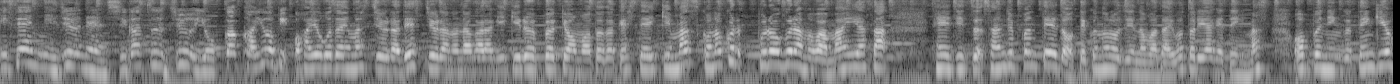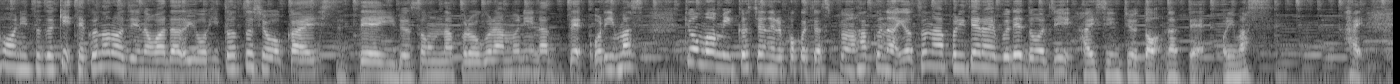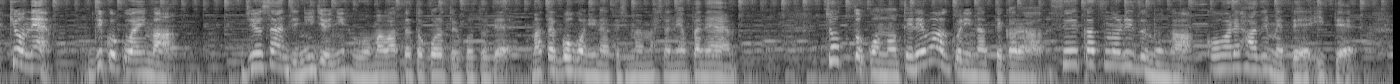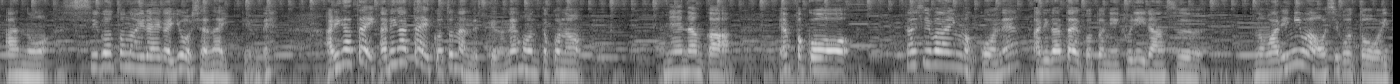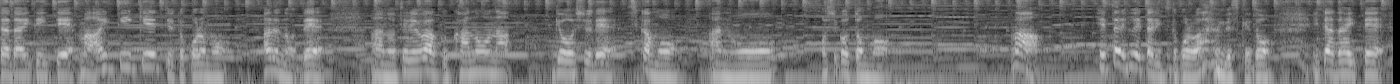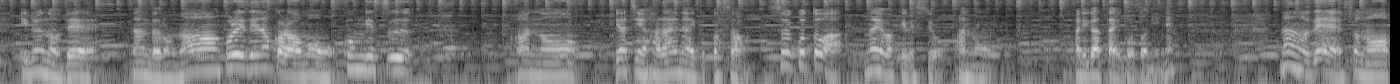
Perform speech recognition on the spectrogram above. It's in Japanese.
2020年4月14日火曜日おはようございます。チューラです。チューラのながら聞きループ今日もお届けしていきます。このプログラムは毎朝平日30分程度テクノロジーの話題を取り上げています。オープニング天気予報に続きテクノロジーの話題を一つ紹介しているそんなプログラムになっております。今日もミックスチャンネルポコチャスプーンハクナ4つのアプリでライブで同時配信中となっております。はい。今日ね時刻は今13時22分を回ったところということでまた午後になってしまいましたね。やっぱねちょっとこのテレワークになってから生活のリズムが壊れ始めていてあの仕事の依頼が容赦ないっていうね。ありがたいありがたいことなんですけどね。ほんとこのねなんかやっぱこう私は今こうねありがたいことにフリーランスの割にはお仕事をいただいていて、まあ、IT 系っていうところもあるのであのテレワーク可能な業種でしかも、あの、お仕事もまあ減ったり増えたりってところはあるんですけどいただいているのでなんだろうな。これでだからもう今月あの家賃払えないとかさそういうことはないわけですよ。あのありがたいことにね。なのでその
